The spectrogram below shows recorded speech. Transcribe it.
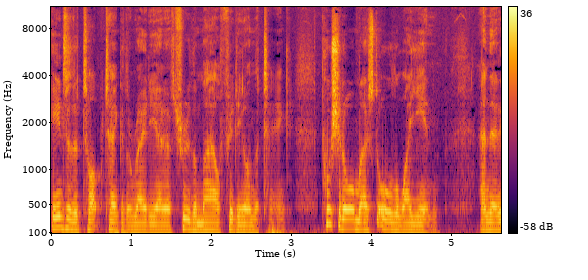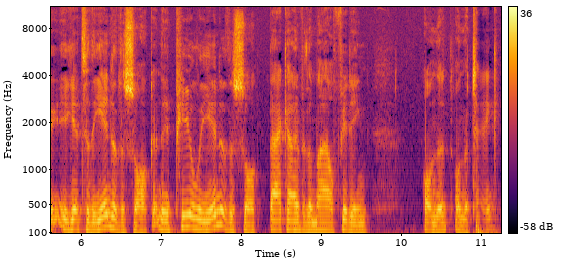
into the top tank of the radiator through the male fitting on the tank, push it almost all the way in, and then you get to the end of the sock and then peel the end of the sock back over the male fitting on the on the tank,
